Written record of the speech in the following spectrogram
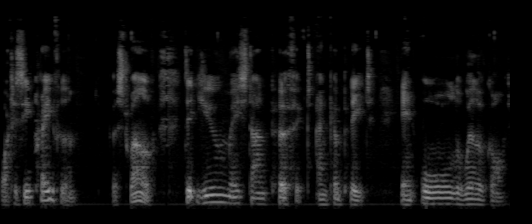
What does he pray for them? Verse 12, that you may stand perfect and complete in all the will of God.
